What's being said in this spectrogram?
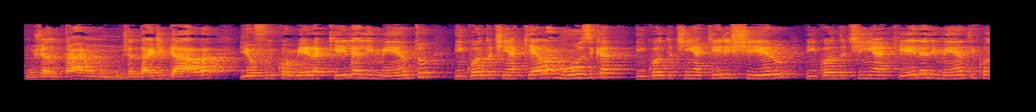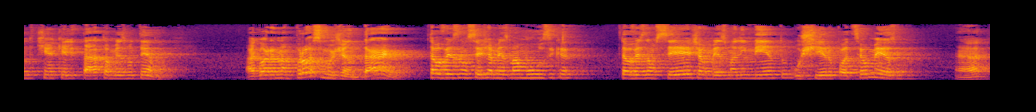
no jantar, um jantar de gala, e eu fui comer aquele alimento enquanto tinha aquela música, enquanto tinha aquele cheiro, enquanto tinha aquele alimento, enquanto tinha aquele tato ao mesmo tempo. Agora, no próximo jantar, talvez não seja a mesma música, Talvez não seja o mesmo alimento, o cheiro pode ser o mesmo. Né?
